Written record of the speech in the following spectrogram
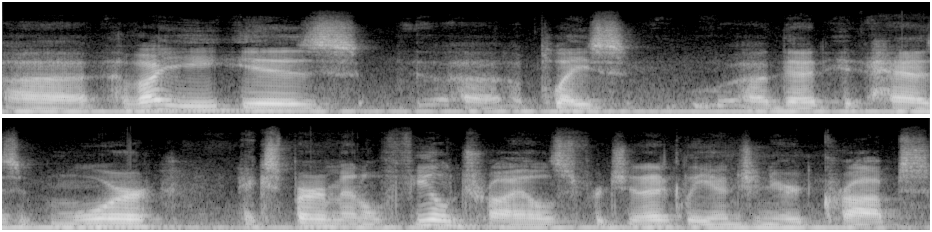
uh, Hawaii is uh, a place uh, that it has more experimental field trials for genetically engineered crops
